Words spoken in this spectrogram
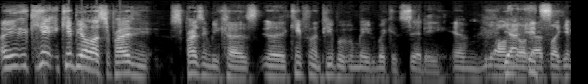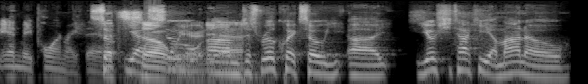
i mean it can't, it can't be all that surprising surprising because uh, it came from the people who made wicked city and we all Yeah, know it's- that's like an anime porn right there So It's yeah, so so, weird, Um, just real quick, so uh, Yoshitaka Amano,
